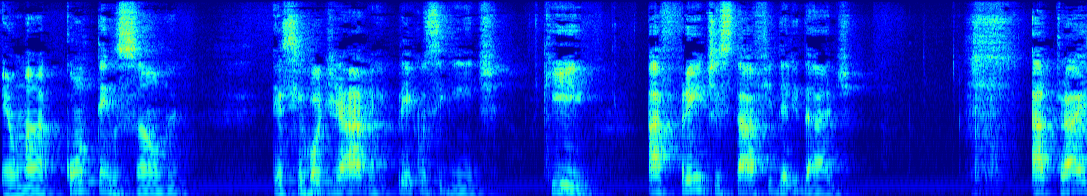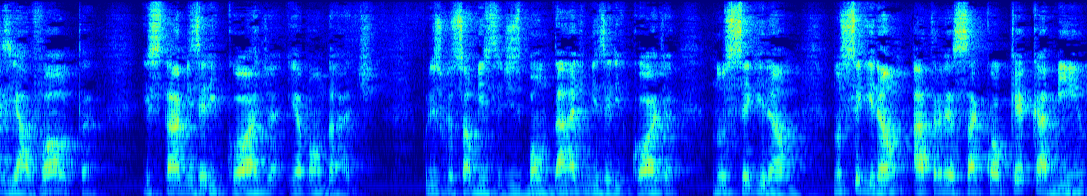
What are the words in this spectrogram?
É uma contenção, né? Esse rodeado implica o seguinte: que à frente está a fidelidade, atrás e à volta está a misericórdia e a bondade. Por isso que o salmista diz: bondade e misericórdia nos seguirão nos seguirão a atravessar qualquer caminho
